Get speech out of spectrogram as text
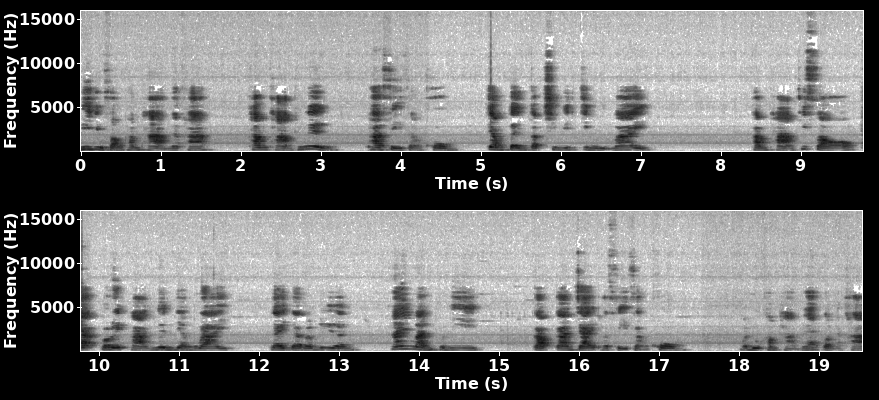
มีอยู่สองคำถามนะคะคำถามที่หนึ่งภาษีสังคมจำเป็นกับชีวิตจริงหรือไม่คำถามที่สองจะบริหารเงินอย่างไร ในแต่ละเดือน ให้มันพอดีกับการจ่ายภาษีสังคม มาดูคำถามแรกก่อนนะคะ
